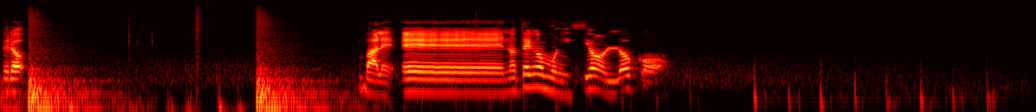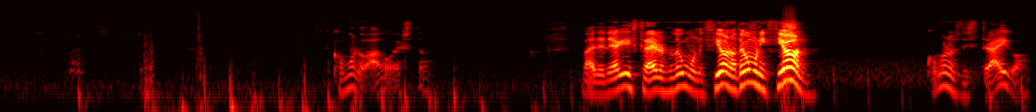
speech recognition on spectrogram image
Pero... Vale, eh... No tengo munición, loco. ¿Cómo lo hago esto? Vale, tendría que distraerlos. No tengo munición, no tengo munición. ¿Cómo los distraigo?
